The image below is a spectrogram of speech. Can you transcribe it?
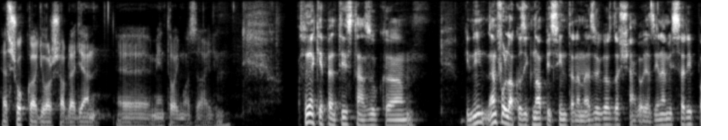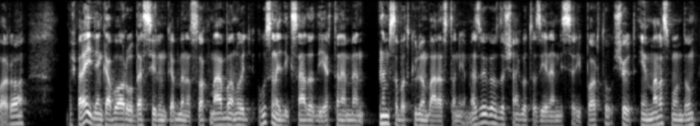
ez sokkal gyorsabb legyen, mint ahogy most zajlik. Mindenképpen tisztázzuk, nem foglalkozik napi szinten a mezőgazdasága vagy az élelmiszeriparral, most már egyre inkább arról beszélünk ebben a szakmában, hogy 21. századi értelemben nem szabad külön választani a mezőgazdaságot az élelmiszeripartól, sőt, én már azt mondom,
